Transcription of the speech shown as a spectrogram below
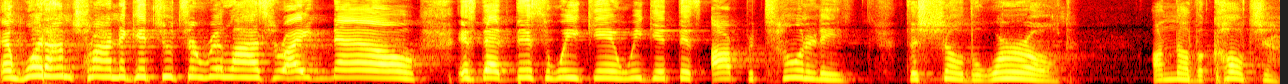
And what I'm trying to get you to realize right now is that this weekend we get this opportunity to show the world another culture.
